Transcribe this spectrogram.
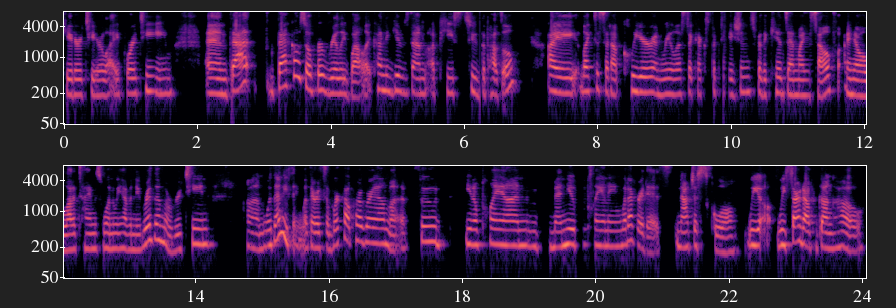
cater to your life. We're a team and that that goes over really well it kind of gives them a piece to the puzzle i like to set out clear and realistic expectations for the kids and myself. I know a lot of times when we have a new rhythm or routine um, with anything whether it's a workout program a food you know plan menu planning whatever it is not just school. We we start off gung-ho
